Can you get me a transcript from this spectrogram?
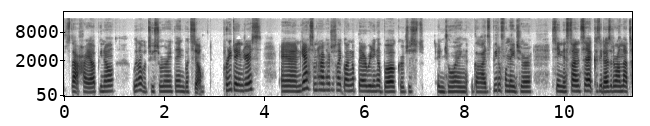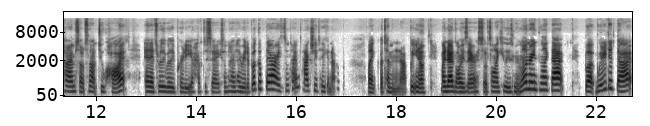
It's that high up, you know. We don't have a two story or anything, but still pretty dangerous. And yeah, sometimes I just like going up there, reading a book, or just enjoying God's beautiful nature, seeing the sunset because He does it around that time, so it's not too hot, and it's really really pretty. I have to say. Sometimes I read a book up there. I sometimes actually take a nap like a 10 minute nap. But you know, my dad's always there, so it's not like he leaves me alone or anything like that. But we did that,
